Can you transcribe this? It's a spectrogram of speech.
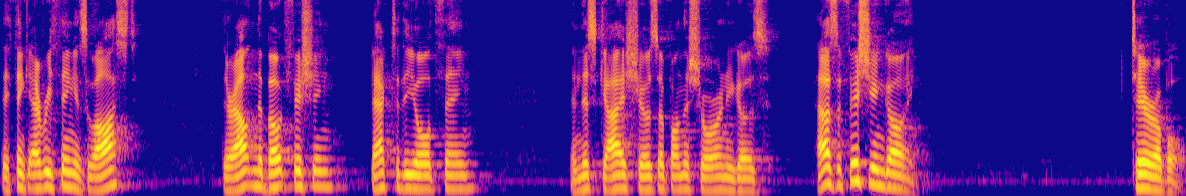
They think everything is lost. They're out in the boat fishing, back to the old thing. And this guy shows up on the shore and he goes, How's the fishing going? Terrible.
